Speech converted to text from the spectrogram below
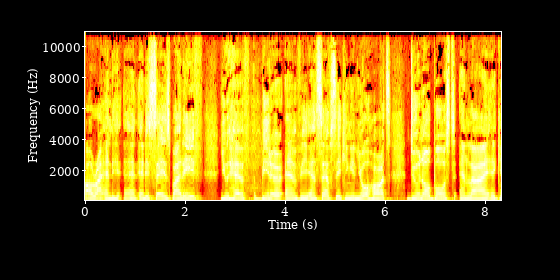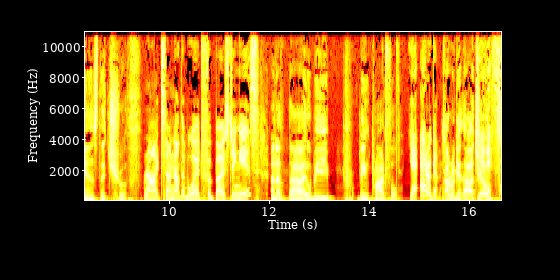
All right, and, he- and and it says, "But if you have bitter envy and self-seeking in your hearts, do not boast and lie against the truth." Right. So another word for boasting is Another, uh, it will be pr- being proudful, yeah, arrogant. arrogant. Ah, true. Yes,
